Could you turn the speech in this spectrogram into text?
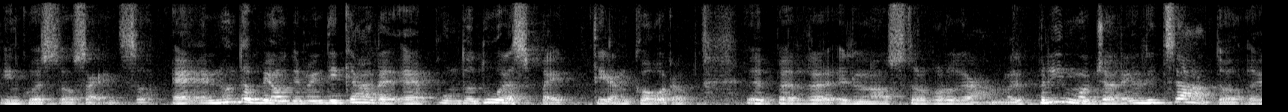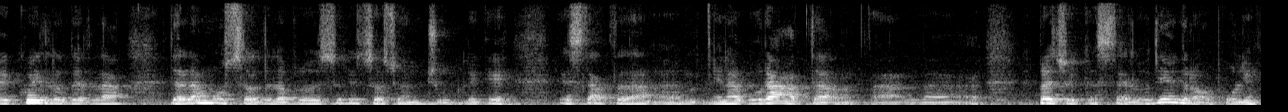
in questo senso. E non dobbiamo dimenticare eh, appunto due aspetti ancora eh, per il nostro programma. Il primo già realizzato è quello della, della mostra della professoressa Cianciulli che è stata eh, inaugurata al, presso il castello di Agropoli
